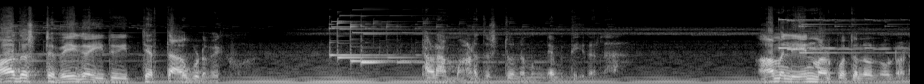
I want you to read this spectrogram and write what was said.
ಆದಷ್ಟು ಬೇಗ ಇದು ಇತ್ಯರ್ಥ ಆಗ್ಬಿಡ್ಬೇಕು. ತಡ ಮಾಡಿದಷ್ಟು ನಮಗೆ ನೆಮ್ಮದಿ ಇರಲ್ಲ. ಆಮೇಲೆ ಏನ್ ಮಾಡ್ಕೋತಾನೋ ನೋಡೋಣ.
